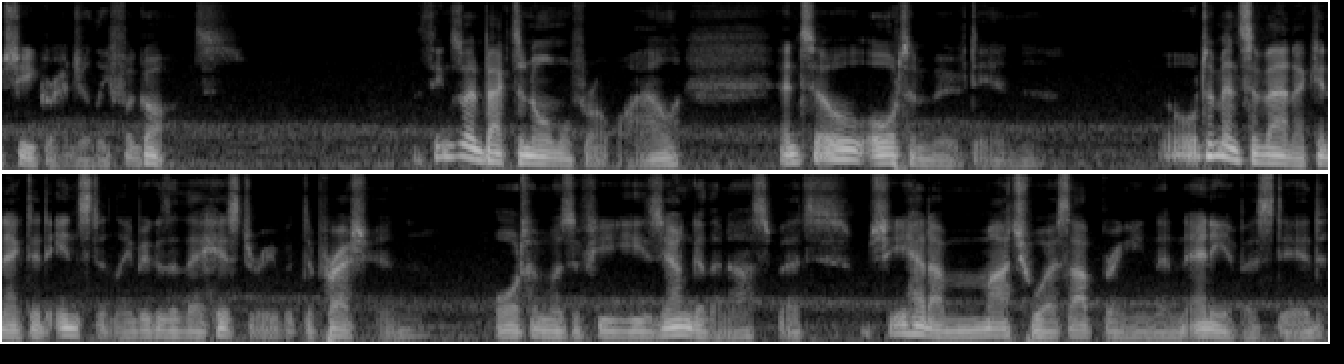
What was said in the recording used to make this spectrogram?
she gradually forgot. Things went back to normal for a while, until Autumn moved in. Autumn and Savannah connected instantly because of their history with depression. Autumn was a few years younger than us, but she had a much worse upbringing than any of us did.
